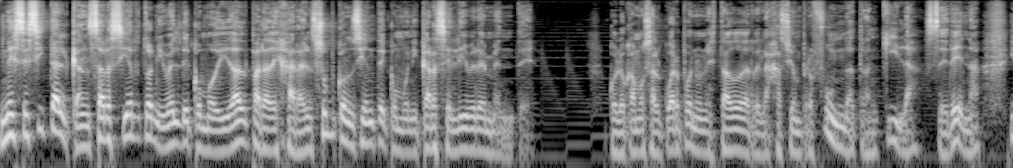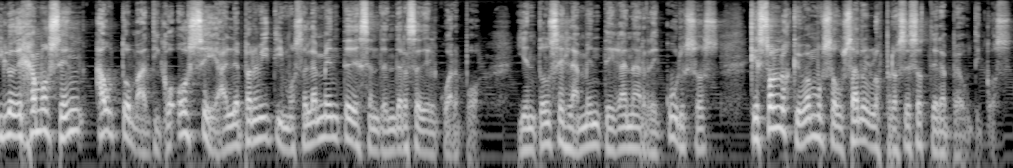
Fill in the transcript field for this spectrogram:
necesita alcanzar cierto nivel de comodidad para dejar al subconsciente comunicarse libremente. Colocamos al cuerpo en un estado de relajación profunda, tranquila, serena, y lo dejamos en automático, o sea, le permitimos a la mente desentenderse del cuerpo. Y entonces la mente gana recursos que son los que vamos a usar en los procesos terapéuticos.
